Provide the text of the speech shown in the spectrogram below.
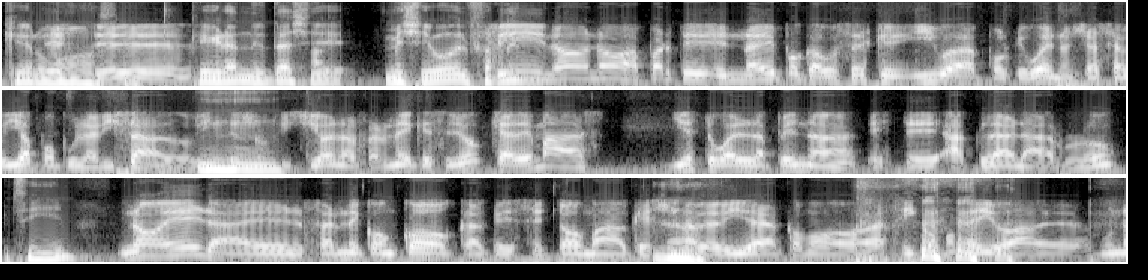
Qué hermoso. Este, Qué gran detalle. Me llevó el Fernet. Sí, no, no, aparte en una época vos sabés que iba, porque bueno, ya se había popularizado, ¿viste? Su afición al Fernet, qué sé yo, que además, y esto vale la pena este, aclararlo, sí. no era el Fernet con coca que se toma, que es una bebida como así como medio un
